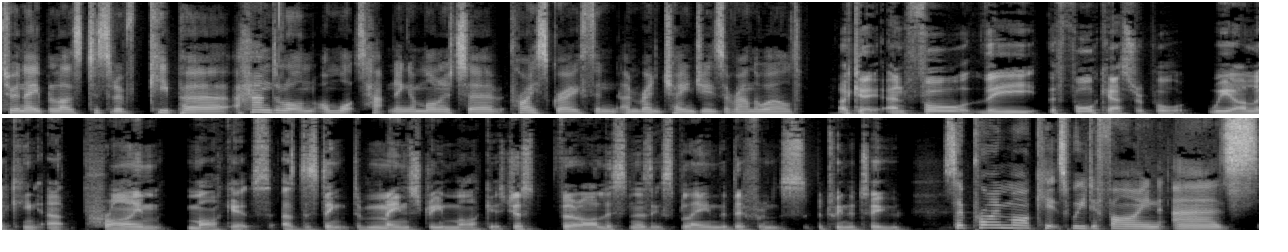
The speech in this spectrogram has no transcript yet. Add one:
to enable us to sort of keep a, a handle on, on what's happening and monitor price growth and, and rent changes around the world. Okay, and for the the forecast report, we are looking at prime markets as distinct to mainstream markets. Just for our listeners, explain the difference between the two. So, prime markets we define as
